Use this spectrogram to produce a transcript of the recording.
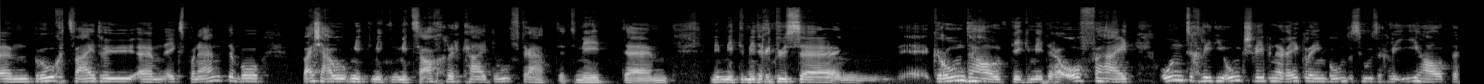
ähm, braucht zwei, drei ähm, Exponenten, wo weißt auch mit, mit, mit Sachlichkeit auftreten, mit, ähm, mit, mit, mit einer gewissen ähm, Grundhaltung, mit einer Offenheit und ein bisschen die ungeschriebenen Regeln im Bundeshaus ein bisschen einhalten,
